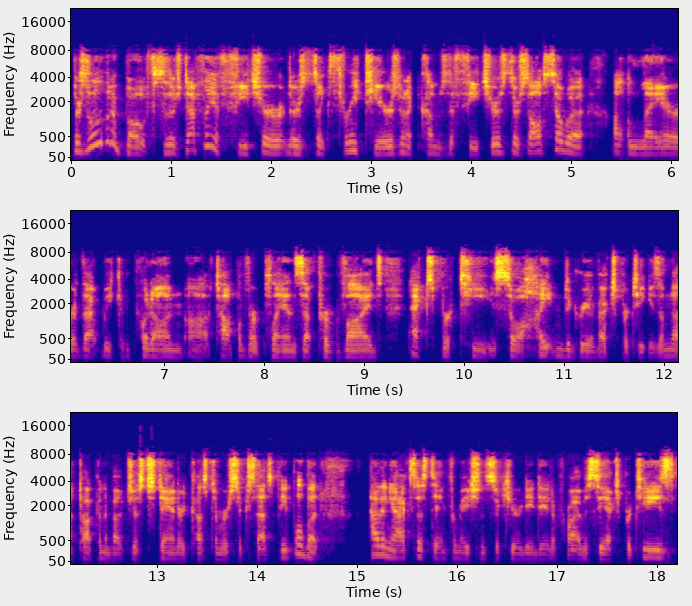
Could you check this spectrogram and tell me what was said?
There's a little bit of both. So there's definitely a feature. There's like three tiers when it comes to features. There's also a, a layer that we can put on uh, top of our plans that provides expertise. So a heightened degree of expertise. I'm not talking about just standard customer success people, but having access to information security and data privacy expertise,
